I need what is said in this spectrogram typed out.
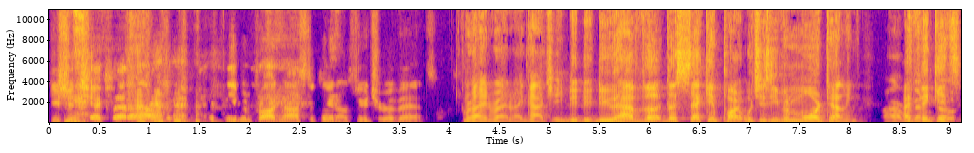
you should check that out. They can even prognosticate on future events. Right, right, right. Got you. Do, do, do you have the the second part, which is even more telling? All right, we're I think go it's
